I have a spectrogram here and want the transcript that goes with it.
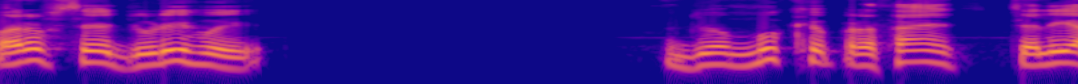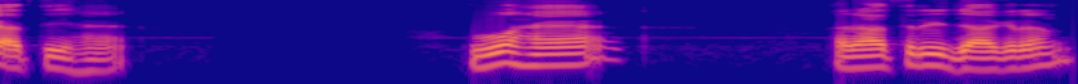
पर्व से जुड़ी हुई जो मुख्य प्रथाएँ चली आती हैं, वो हैं रात्रि जागरण,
